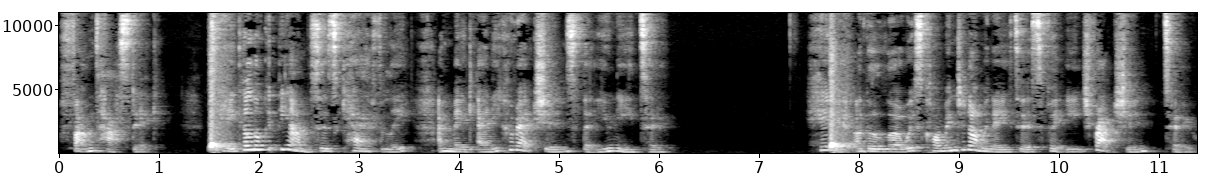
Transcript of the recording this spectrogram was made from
Fantastic. Take a look at the answers carefully and make any corrections that you need to. Here are the lowest common denominators for each fraction too.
